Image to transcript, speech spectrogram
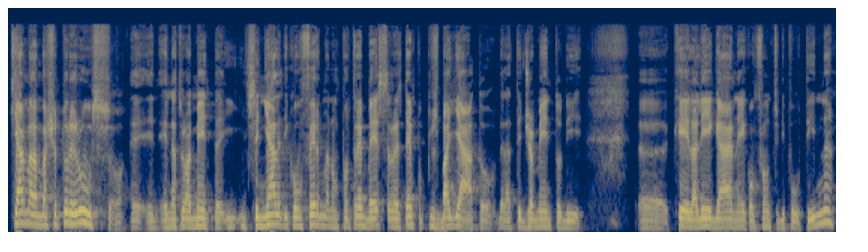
Chiama l'ambasciatore russo e, e, e naturalmente il, il, segnale di conferma non potrebbe essere nel tempo più sbagliato dell'atteggiamento di, eh, che la Lega ha nei confronti di Putin.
